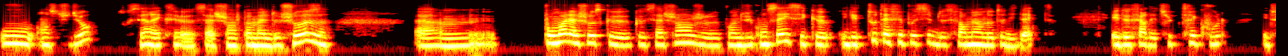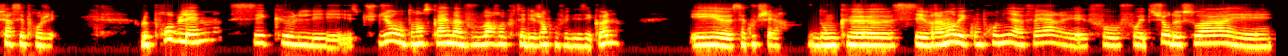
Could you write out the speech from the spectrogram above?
ou en studio? C'est vrai que ça change pas mal de choses. Pour moi, la chose que, ça change, euh, point de vue conseil, c'est qu'il est tout à fait possible de se former en autodidacte et de faire des trucs très cool et de faire ses projets. Le problème, c'est que les studios ont tendance quand même à vouloir recruter des gens qui ont fait des écoles et euh, ça coûte cher. Donc euh, c'est vraiment des compromis à faire et il faut, être sûr de soi et,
